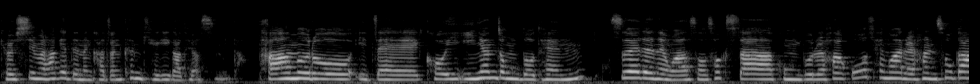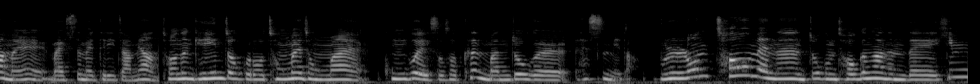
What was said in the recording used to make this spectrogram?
결심을 하게 되는 가장 큰 계기가 되었습니다. 다음으로 이제 거의 2년 정도 된 스웨덴에 와서 석사 공부를 하고 생활을 한 소감을 말씀을 드리자면 저는 개인적으로 정말 정말 공부에 있어서 큰 만족을 했습니다. 물론 처음에는 조금 적응하는데 힘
